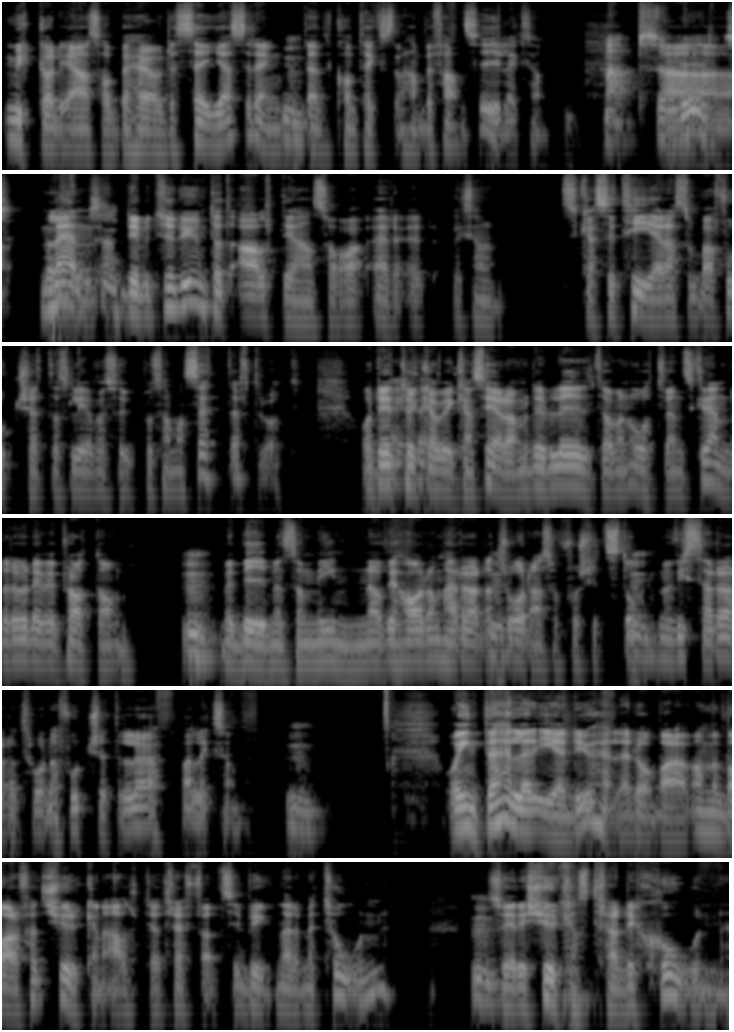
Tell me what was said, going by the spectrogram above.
mycket av det han sa behövde sägas i den, Mm. den kontexten han befann sig i. Liksom. Absolut. Ah, men 100%. det betyder ju inte att allt det han sa är, är, liksom, ska citeras och bara fortsätta levas ut på samma sätt efteråt. Och det tycker Exakt. jag vi kan se då, men det blir lite av en återvändsgränd och det var det vi pratade om Mm. med Bibeln som minne och vi har de här röda Mm. trådarna som får sitt stopp, Mm. men vissa röda trådar fortsätter löpa liksom. Mm. Och inte heller är det ju heller då bara, ja, men bara för att kyrkan alltid har träffats i byggnader med torn, Mm. så är det kyrkans tradition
